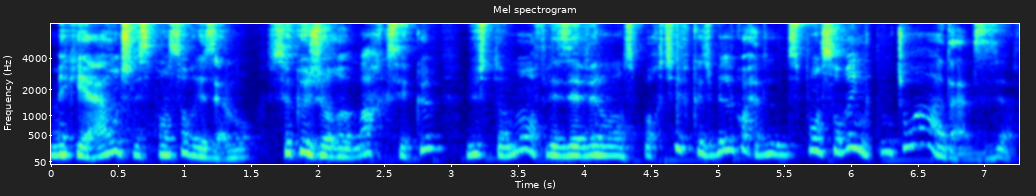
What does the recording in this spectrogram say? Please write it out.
ما كيعاونش les sponsors زعما ce que je remarque c'est que justement في les événements sportifs كتبان لك واحد ال sponsoring متواضع بزاف.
